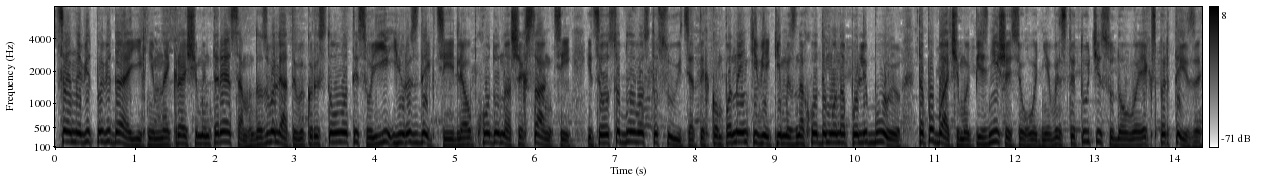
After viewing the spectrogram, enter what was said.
Це не відповідає їхнім найкращим інтересам дозволяти використовувати свої юрисдикції для обходу наших санкцій. І це особливо стосується тих компонентів, які ми знаходимо на полі бою, та побачимо пізніше сьогодні в інституті судової експертизи.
